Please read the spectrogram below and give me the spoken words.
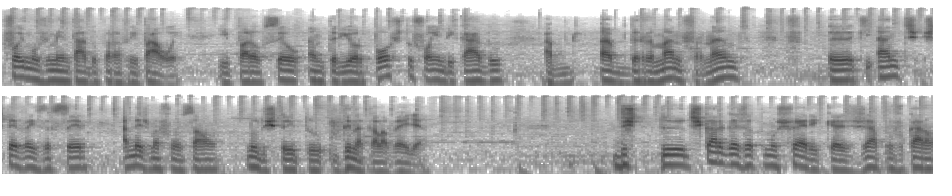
foi movimentado para Ripaue e para o seu anterior posto foi indicado Abderrahman Fernando, eh, que antes esteve a exercer a mesma função no distrito de Nacalavelha. Descargas atmosféricas já provocaram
